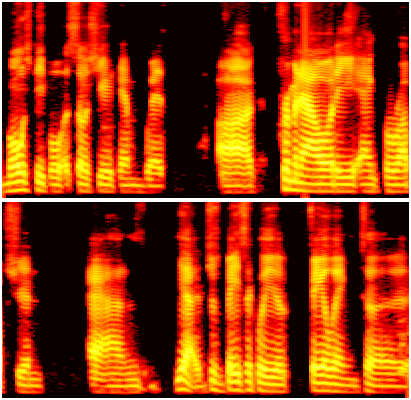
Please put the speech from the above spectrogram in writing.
most people associate him with uh, criminality and corruption, and yeah, just basically failing to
